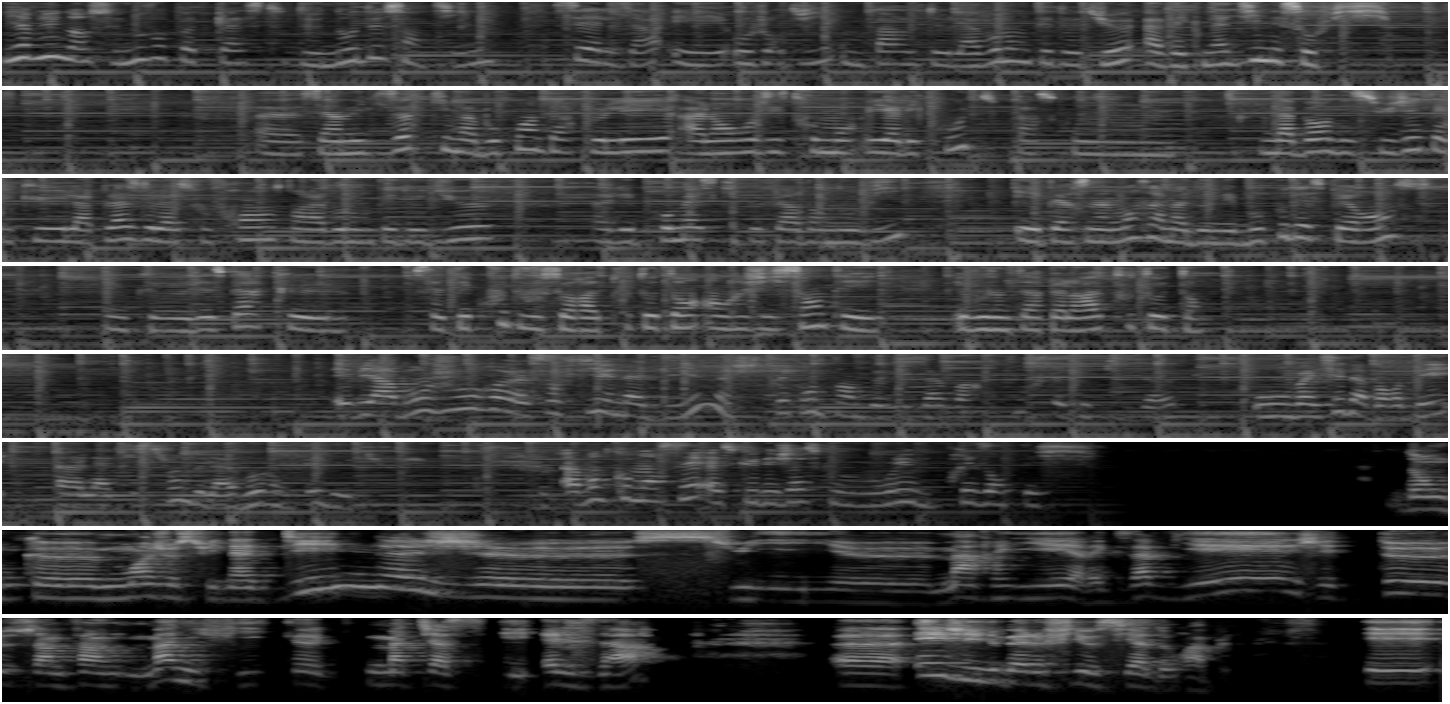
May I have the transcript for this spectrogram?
Bienvenue dans ce nouveau podcast de Nos deux centimes. C'est Elsa et aujourd'hui on parle de la volonté de Dieu avec Nadine et Sophie. Euh, c'est un épisode qui m'a beaucoup interpellée à l'enregistrement et à l'écoute parce qu'on aborde des sujets tels que la place de la souffrance dans la volonté de Dieu, euh, les promesses qu'il peut faire dans nos vies. Et personnellement, ça m'a donné beaucoup d'espérance. Donc euh, j'espère que cette écoute vous sera tout autant enrichissante et, et vous interpellera tout autant. Bonjour Sophie et Nadine. Je suis très contente de vous avoir pour cet épisode où on va essayer d'aborder la question de la volonté de Dieu. Avant de commencer, est-ce que déjà, est-ce que vous voulez vous présenter? Donc, euh, moi, je suis Nadine, je suis euh, mariée avec Xavier, j'ai deux enfants magnifiques, Mathias et Elsa, euh, et j'ai une belle fille aussi adorable. Et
